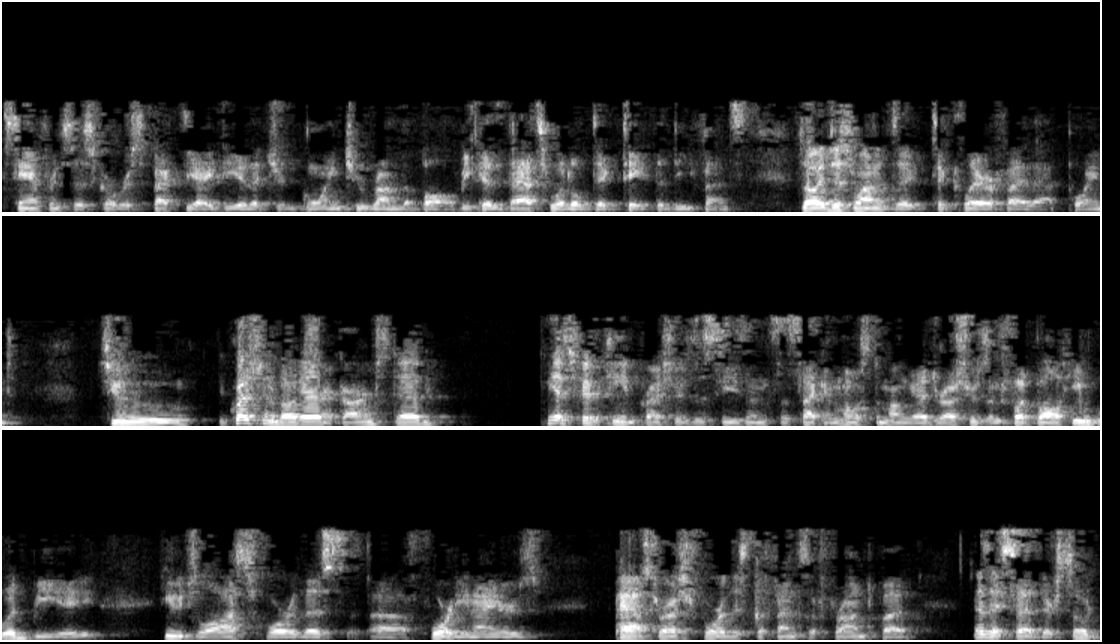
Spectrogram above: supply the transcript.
San Francisco respect the idea that you're going to run the ball because that's what'll dictate the defense. So I just wanted to, to clarify that point. To the question about Arik Armstead, he has 15 pressures this season. It's the second most among edge rushers in football. He would be a huge loss for this uh, 49ers pass rush for this defensive front, but as I said, they're so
